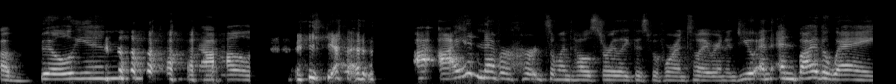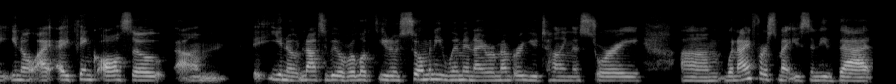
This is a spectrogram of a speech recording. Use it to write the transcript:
A billion dollars. yes. I, I, had never heard someone tell a story like this before until I ran into you. And and by the way, you know, I, I think also um, you know not to be overlooked you know so many women i remember you telling this story um, when i first met you cindy that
